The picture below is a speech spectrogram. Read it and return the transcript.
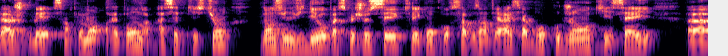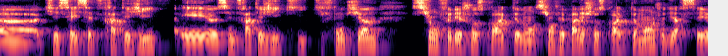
Là, je voulais simplement répondre à cette question dans une vidéo parce que je sais que les concours ça vous intéresse. Il y a beaucoup de gens qui essayent euh, qui essayent cette stratégie et c'est une stratégie qui, fonctionne si on fait les choses correctement. Si on fait pas les choses correctement, je veux dire, c'est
